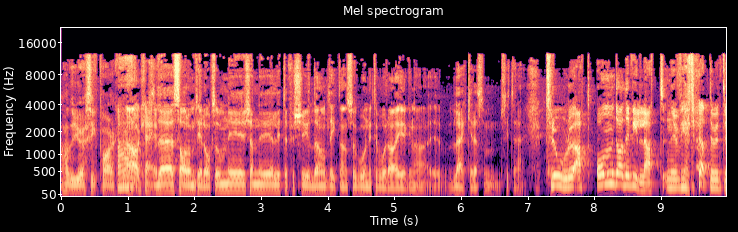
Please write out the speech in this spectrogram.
Hade Jurassic Park. Aha, Ja, okej. Så det sa de till också. Om ni känner er lite förkylda eller något liknande så går ni till våra egna eh, läkare som sitter här. Tror du att om du hade velat, nu vet jag att du inte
